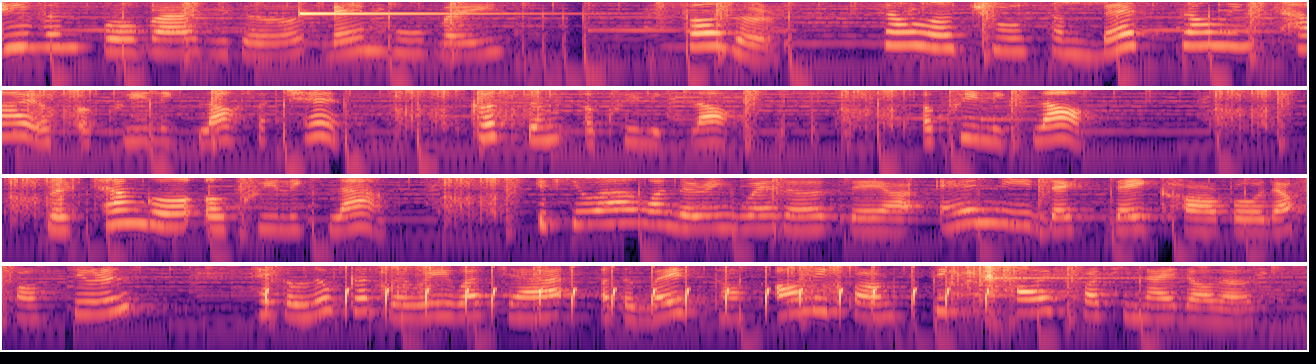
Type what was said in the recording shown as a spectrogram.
even provided with a bamboo base. Further, seller choose some best-selling type of acrylic block such as custom acrylic block, acrylic block, rectangle acrylic block. If you are wondering whether there are any desk decor products for students, take a look at the reward jar at the base cost only from $6.49.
